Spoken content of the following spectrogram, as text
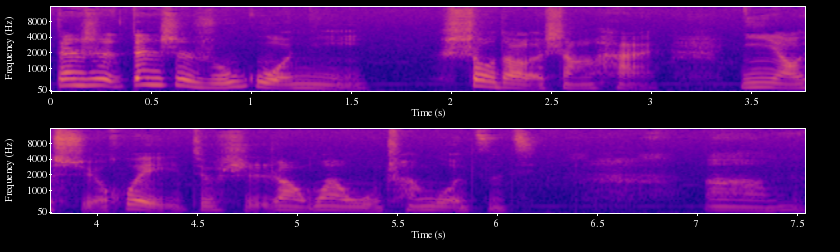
但是但是如果你受到了伤害，你也要学会就是让万物穿过自己，嗯，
